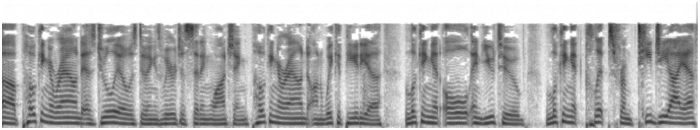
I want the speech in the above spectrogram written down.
uh, poking around as Julia was doing as we were just sitting watching, poking around on Wikipedia, looking at old and YouTube, looking at clips from TGIF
